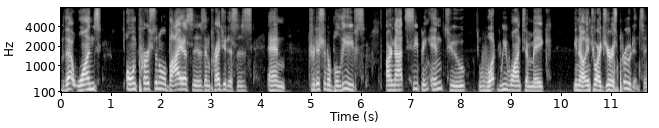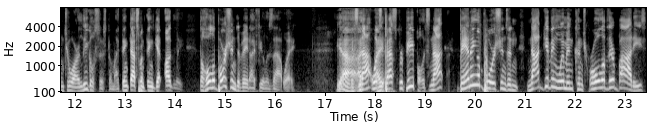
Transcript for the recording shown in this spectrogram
that one's own personal biases and prejudices and traditional beliefs are not seeping into what we want to make, you know, into our jurisprudence, into our legal system. I think that's when things get ugly. The whole abortion debate, I feel, is that way. Yeah. It's not what's I, best for people. It's not banning abortions and not giving women control of their bodies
